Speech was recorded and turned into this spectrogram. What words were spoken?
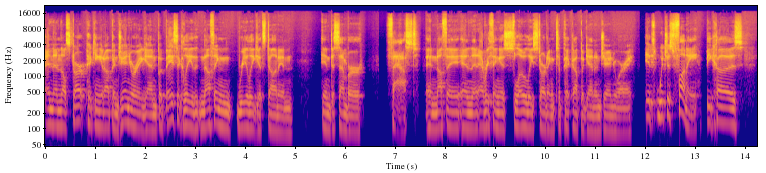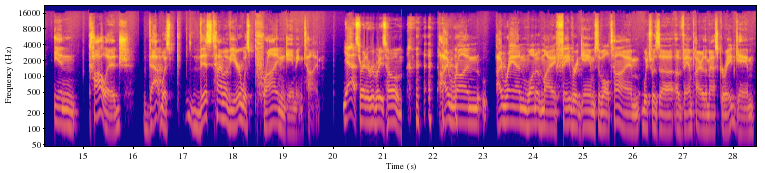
and then they'll start picking it up in january again but basically nothing really gets done in in december fast and nothing and then everything is slowly starting to pick up again in january it's which is funny because in college that was this time of year was prime gaming time. Yes, right. Everybody's home. I run. I ran one of my favorite games of all time, which was a, a Vampire the Masquerade game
